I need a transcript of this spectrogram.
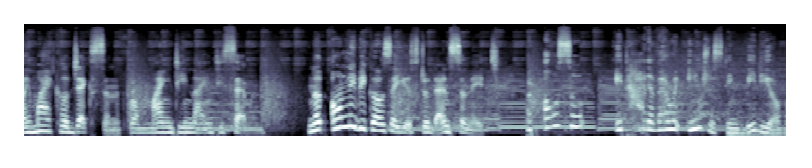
by Michael Jackson from 1997. Not only because I used to dance on it, but also it had a very interesting video.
